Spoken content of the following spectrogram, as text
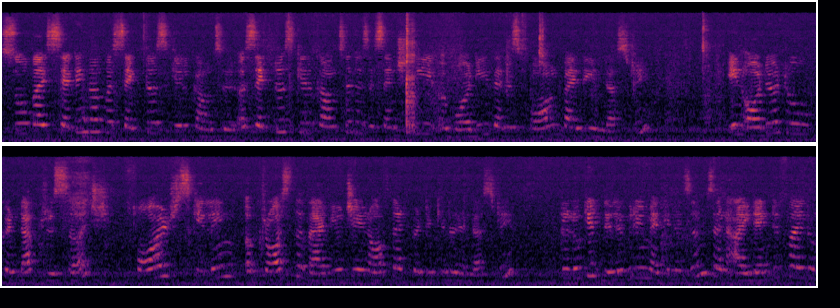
So by setting up a sector skill council, a sector skill council is essentially a body that is formed by the industry in order to conduct research for skilling across the value chain of that particular industry to look at delivery mechanisms and identify the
